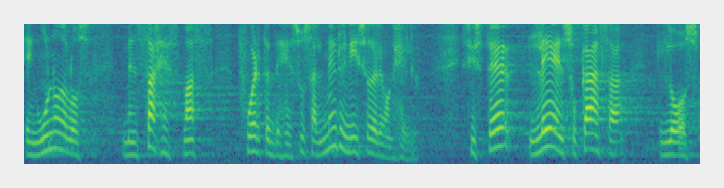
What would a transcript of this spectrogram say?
en uno de los mensajes más fuertes de Jesús al mero inicio del Evangelio. Si usted lee en su casa los,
